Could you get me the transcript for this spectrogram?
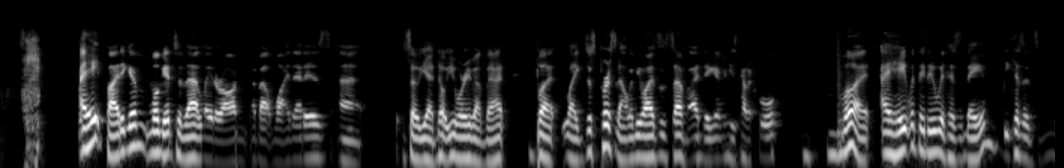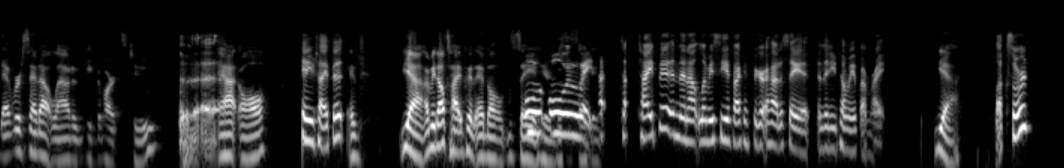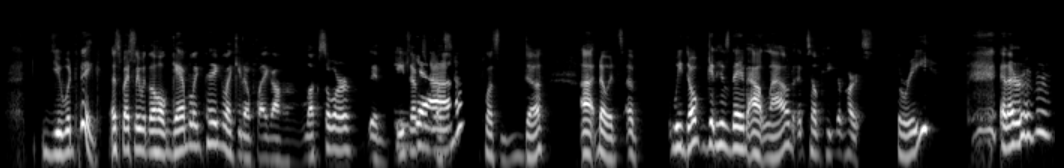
I hate fighting him. We'll get to that later on about why that is. Uh, so yeah, don't you worry about that. But like, just personality wise and stuff, I dig him. He's kind of cool. But I hate what they do with his name because it's never said out loud in Kingdom Hearts 2 at all. Can you type it? And yeah, I mean, I'll type it and I'll say it Oh, here. oh wait, wait, wait. T- type it and then I'll, let me see if I can figure out how to say it, and then you tell me if I'm right. Yeah, Luxord. You would think, especially with the whole gambling thing, like you know, playing off of Luxor in Egypt. Yeah. Plus, plus duh. Uh, no, it's uh, we don't get his name out loud until Kingdom Hearts three, and I remember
